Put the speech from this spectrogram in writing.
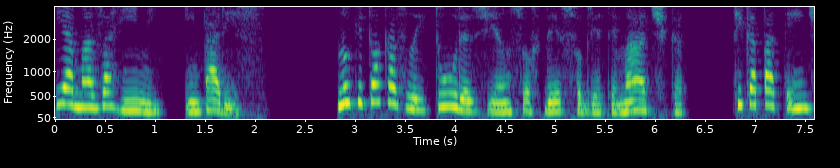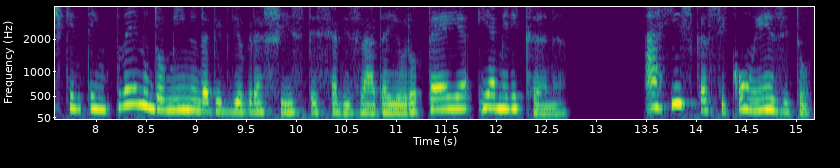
e a Mazarine, em Paris. No que toca às leituras de Ian Sordet sobre a temática, fica patente que ele tem pleno domínio da bibliografia especializada europeia e americana. Arrisca-se com êxito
